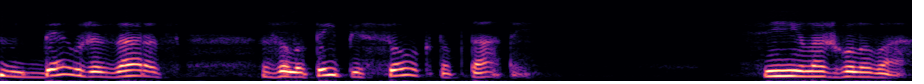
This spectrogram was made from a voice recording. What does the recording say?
Де вже зараз золотий пісок топтати? Сіла ж голова.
